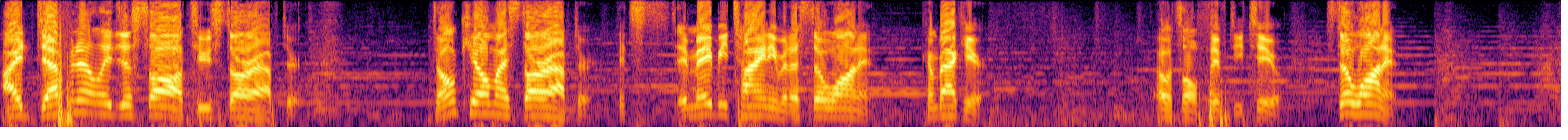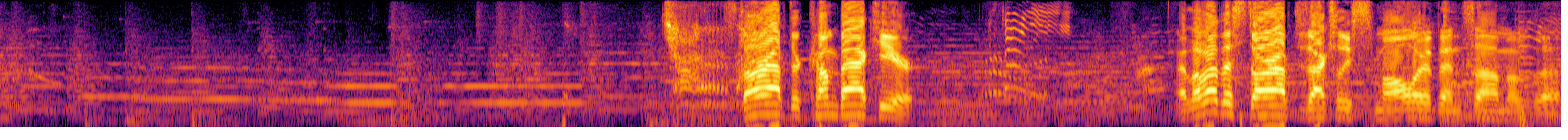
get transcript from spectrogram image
I definitely just saw a two Staraptor. Don't kill my Staraptor. It's it may be tiny, but I still want it. Come back here. Oh, it's all 52. Still want it. Staraptor, come back here. I love how this Staraptor is actually smaller than some of the...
